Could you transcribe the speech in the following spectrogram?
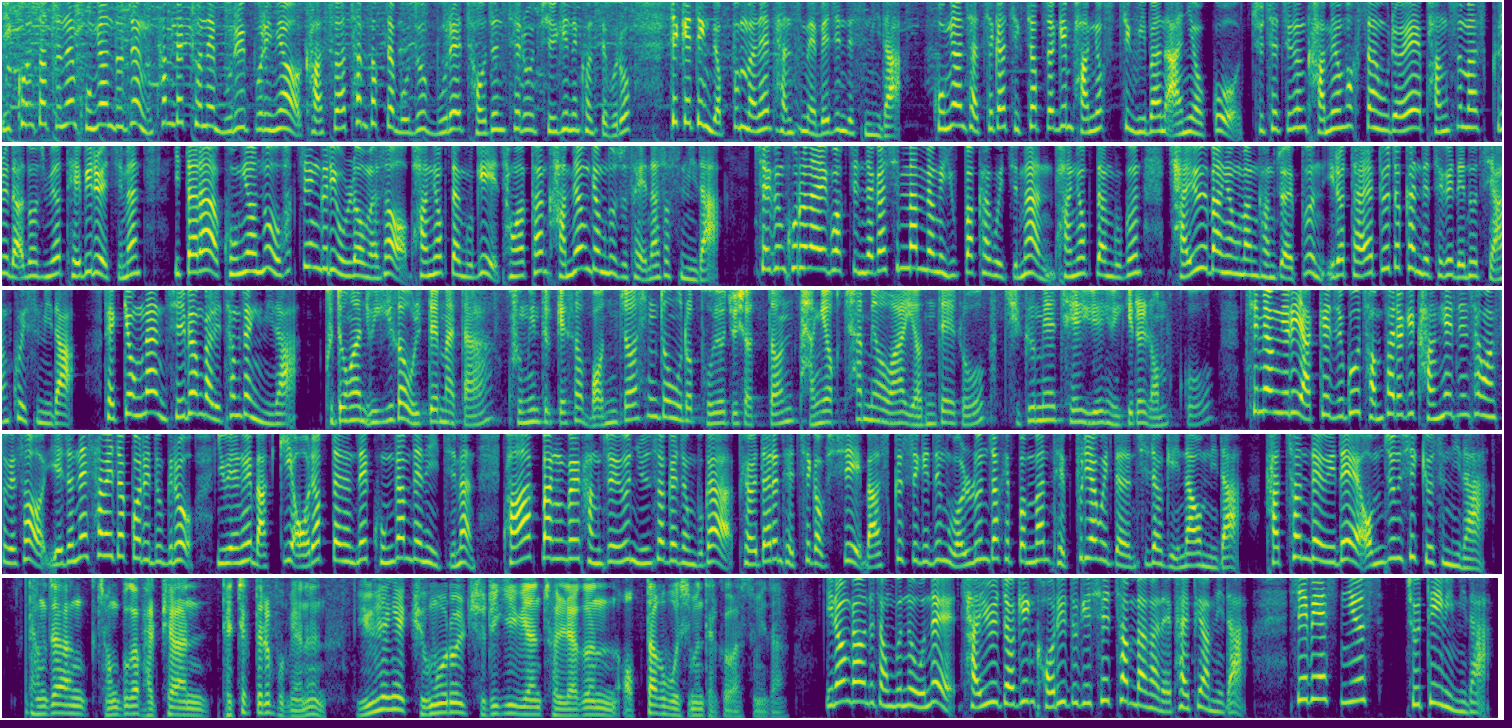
이 콘서트는 공연 도중 300톤의 물을 뿌리며 가수와 참석자 모두 물에 젖은 채로 즐기는 컨셉으로 티켓팅 몇 분 만에 단숨에 매진됐습니다. 공연 자체가 직접적인 방역 수칙 위반 아니었고 주최 측은 감염 확산 우려에 방수 마스크를 나눠주며 대비를 했지만 잇따라 공연 후 확진글이 올라오면서 방역 당국이 정확한 감염 경로 조사에 나섰습니다. 최근 코로나19 확진자가 10만 명에 육박하고 있지만 방역 당국은 자율 방역만 강조할 뿐 이렇다 할 뾰족한 대책을 내놓지 않고 있습니다. 백경란 질병관리청장입니다. 그동안 위기가 올 때마다 국민들께서 먼저 행동으로 보여주셨던 방역 참여와 연대로 지금의 재유행 위기를 넘고 치명률이 약해지고 전파력이 강해진 상황 속에서 예전의 사회적 거리두기로 유행을 막기 어렵다는데 공감대는 있지만 과학 방역을 강조해온 윤석열 정부가 별다른 대책 없이 마스크 쓰기 등 원론적 해법만 되풀이하고 있다는 지적이 나옵니다. 가천대 의대 엄중식 교수입니다. 당장 정부가 발표한 대책들을 보면은 유행의 규모를 줄이기 위한 전략은 없다고 보시면 될 것 같습니다. 이런 가운데 정부는 오늘 자율적인 거리두기 실천 방안을 발표합니다. CBS 뉴스 조태임입니다.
